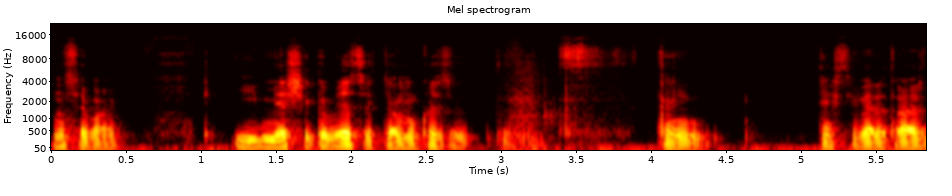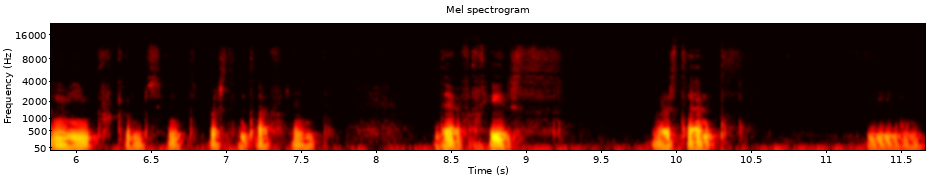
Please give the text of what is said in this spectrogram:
não sei bem. E mexe a cabeça, que é uma coisa que, que quem quem estiver atrás de mim, porque eu me sinto bastante à frente, deve rir-se bastante. E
